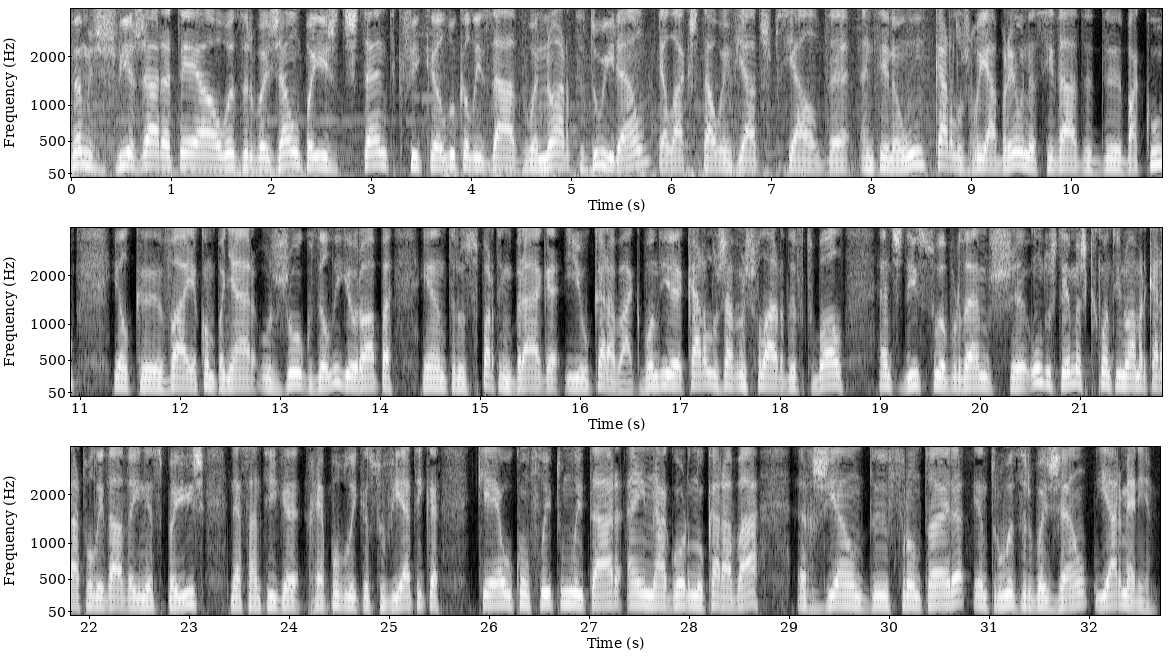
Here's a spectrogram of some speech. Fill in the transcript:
Vamos viajar até ao Azerbaijão, um país distante que fica localizado a norte do Irão. É lá que está o enviado especial da Antena 1, Carlos Rui Abreu, na cidade de Baku. Ele que vai acompanhar o jogo da Liga Europa entre o Sporting Braga e o Karabakh. Bom dia, Carlos. Já vamos falar de futebol. Antes disso, abordamos eh, um dos temas que continua a marcar a atualidade aí nesse país, nessa antiga República Soviética, que é o conflito militar em Nagorno-Karabakh, a região de fronteira entre o Azerbaijão e a Arménia.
